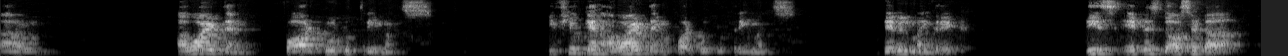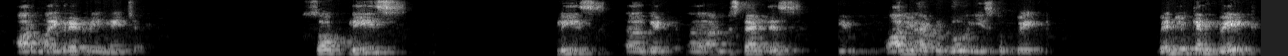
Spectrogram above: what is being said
um, avoid them for two to three months. If you can avoid them for two to three months, they will migrate. These Apis dorsata are migratory nature. So please, please uh, get uh, understand this. You, all you have to do is to wait. When you can wait,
